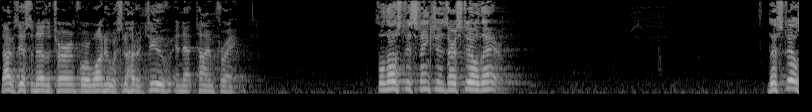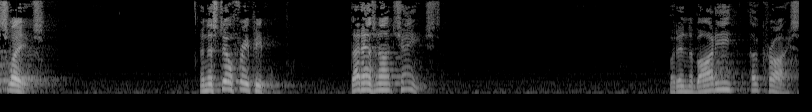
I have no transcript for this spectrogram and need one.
That was just another term for one who was not a Jew in that time frame. So those distinctions are still there. There's still slaves. And there's still free people. That has not changed. But in the body of Christ,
